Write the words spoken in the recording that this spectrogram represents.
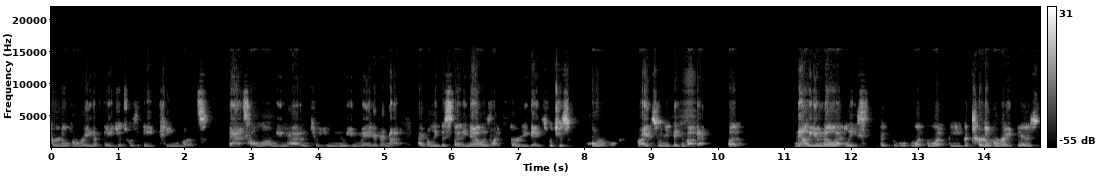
turnover rate of agents was 18 months. That's how long you had until you knew you made it or not. I believe the study now is like 30 days, which is horrible, right? So when you think about that, but now you know at least the, what what the, the turnover rate is.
